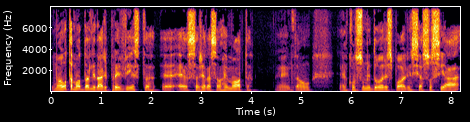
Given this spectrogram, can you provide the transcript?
Uma outra modalidade prevista é essa geração remota. É, então, é, consumidores podem se associar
